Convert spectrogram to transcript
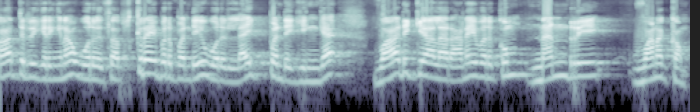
பார்த்துட்டு இருக்கிறீங்கன்னா ஒரு சப்ஸ்கிரைபர் பண்ணி ஒரு லைக் பண்ணிக்கிங்க. வாடிக்கையாளர் அனைவருக்கும் நன்றி வணக்கம்.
